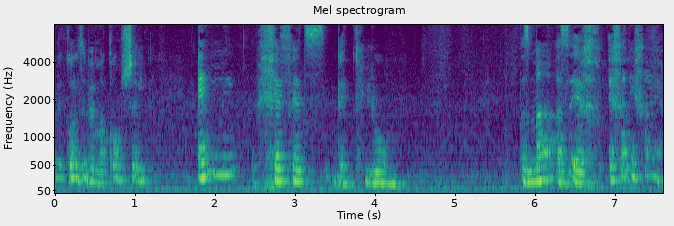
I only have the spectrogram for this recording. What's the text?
וכל זה במקום של אין לי חפץ בכלום. אז מה, אז איך? איך אני חיה?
